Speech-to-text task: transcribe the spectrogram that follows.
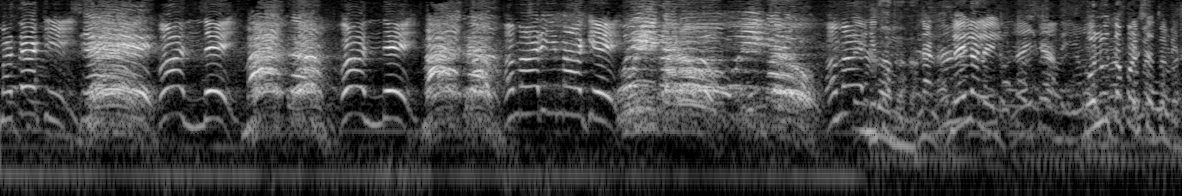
માતા કી વંદે વંદે અમારી માગે અમારી ના ના લઈ લો લઈ લો. બોલવું તો પડશે થોડું.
